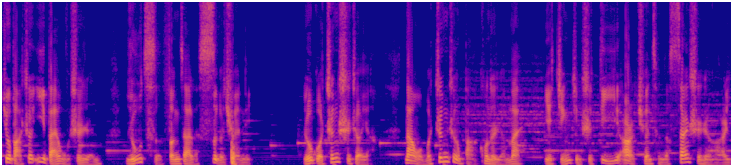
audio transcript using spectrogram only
就把这一百五十人如此分在了四个圈里。如果真是这样，那我们真正把控的人脉。也仅仅是第一二圈层的三十人而已，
